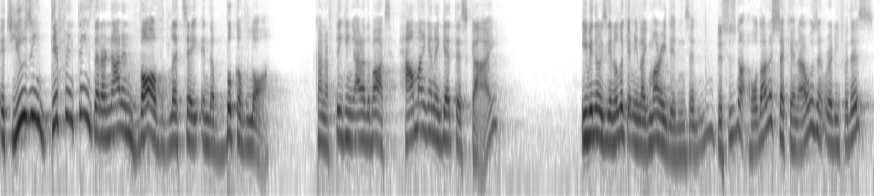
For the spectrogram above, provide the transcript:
It's using different things that are not involved, let's say, in the book of law. Kind of thinking out of the box. How am I going to get this guy? Even though he's going to look at me like Mari did and said, This is not, hold on a second, I wasn't ready for this.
